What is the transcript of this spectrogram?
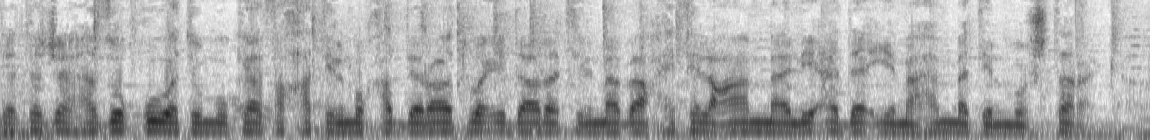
تتجهز قوة مكافحة المخدرات وإدارة المباحث العامة لأداء مهمة مشتركة.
